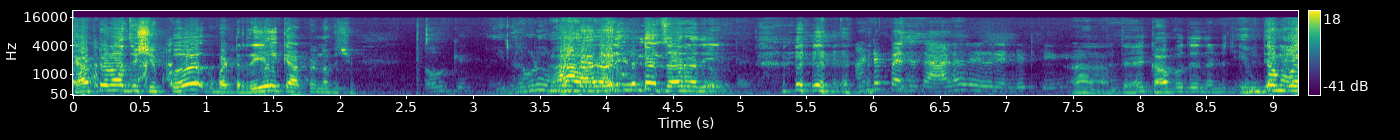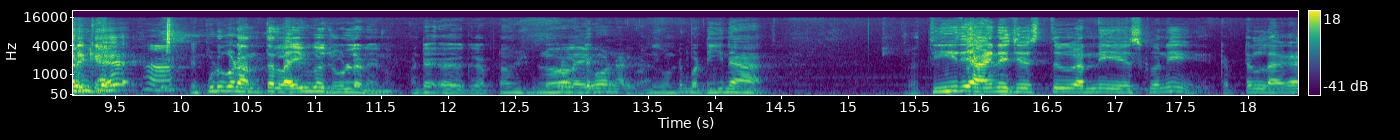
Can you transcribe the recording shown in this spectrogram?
captain of the ship but real captain of the ship okay ఇందులో కూడా అది ఉంటుంది సార్ అది. అంటే పెద్ద తేడా లేదు రెండిటికి. ఆ, అంతే. కాకపోతే ఏంటంటే ఇంతం వరకే ఎప్పుడు కూడా అంత లైవ్గా చూడలే నేను. అంటే కెప్టెన్ ఆఫ్ షిప్లో ఇప్పుడు ఉంటే బట్ ఈయన ప్రతిదీ ఆయనే చేస్తూ అన్నీ వేసుకొని కెప్టెన్ లాగా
